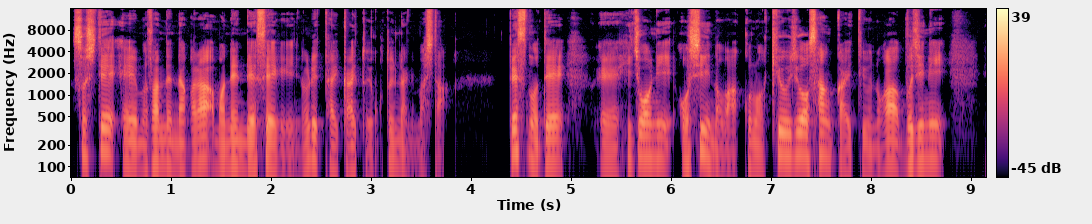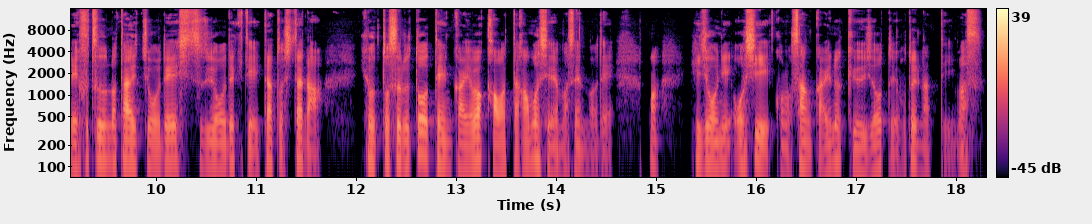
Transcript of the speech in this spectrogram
そして、えー、残念ながら、ま年齢制限により大会ということになりました。ですので、えー、非常に惜しいのは、この休場3回というのが無事に、え普通の体調で出場できていたとしたら、ひょっとすると展開は変わったかもしれませんので、まあ、非常に惜しいこの3回の休場ということになっています。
